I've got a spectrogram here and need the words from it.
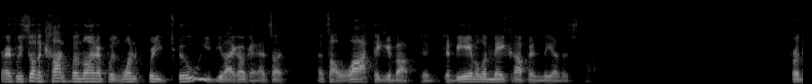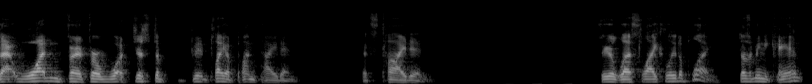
Right? If we saw the Conklin lineup was 142, you'd be like, okay, that's a that's a lot to give up to, to be able to make up in the other spots. For that one, for, for what just to play a punt tight end that's tied in. So you're less likely to play. Doesn't mean you can't.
